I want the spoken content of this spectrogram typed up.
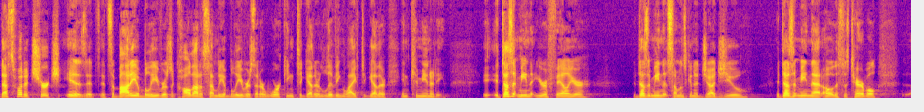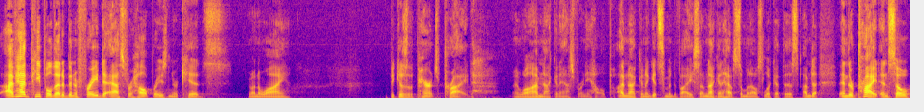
that's what a church is. It's, it's a body of believers, a called out assembly of believers that are working together, living life together in community. It, it doesn't mean that you're a failure. It doesn't mean that someone's going to judge you. It doesn't mean that, oh, this is terrible. I've had people that have been afraid to ask for help raising their kids. You want to know why? Because of the parents' pride. And well, I'm not going to ask for any help. I'm not going to get some advice. I'm not going to have someone else look at this. I'm and their pride. And so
